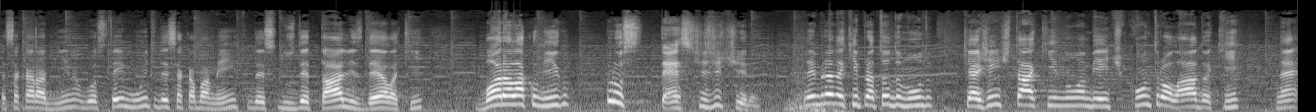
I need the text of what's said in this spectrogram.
essa carabina, gostei muito desse acabamento, desse, dos detalhes dela aqui. Bora lá comigo para os testes de tiro. Lembrando aqui para todo mundo que a gente está aqui num ambiente controlado aqui, né?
